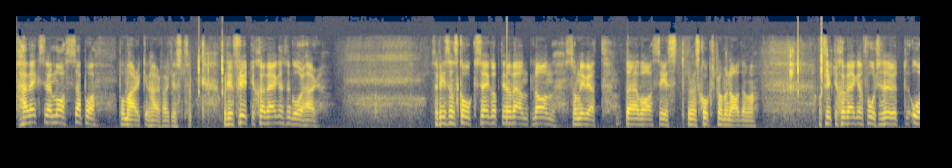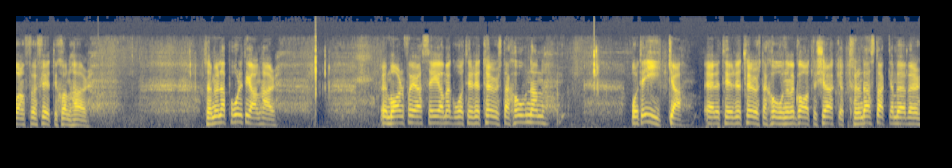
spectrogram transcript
här växer en mossa på, på marken här faktiskt. Och det är Flyttesjövägen som går här. Så det finns en skogsväg upp till en vändplan som ni vet. Där jag var sist på den här skogspromenaden. Va? Och Flyttesjövägen fortsätter ut ovanför Flyttesjön här. Så jag mullar på lite grann här. Imorgon får jag se om jag går till returstationen och till Ica eller till returstationen och gatuköket. För den där stackaren behöver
